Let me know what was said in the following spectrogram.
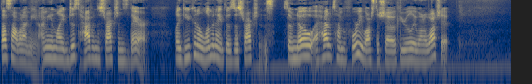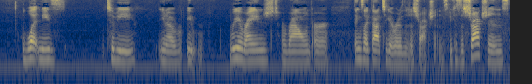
that's not what I mean. I mean, like, just having distractions there. Like, you can eliminate those distractions. So, know ahead of time before you watch the show, if you really want to watch it, what needs to be, you know, rearranged around or things like that to get rid of the distractions because distractions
